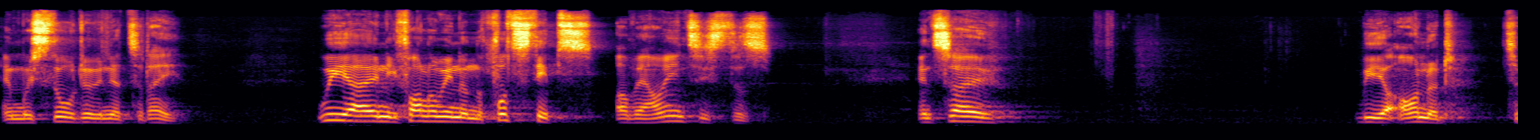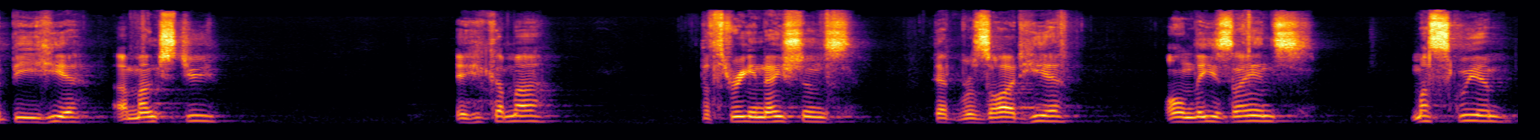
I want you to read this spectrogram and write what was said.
and we're still doing it today. We are only following in the footsteps of our ancestors. And so we are honoured to be here amongst you. E hikama, the three nations that reside here on these lands, Musqueam,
